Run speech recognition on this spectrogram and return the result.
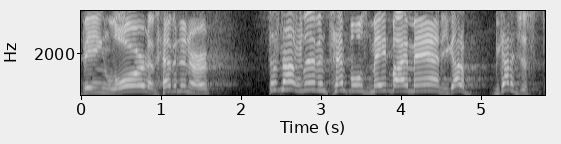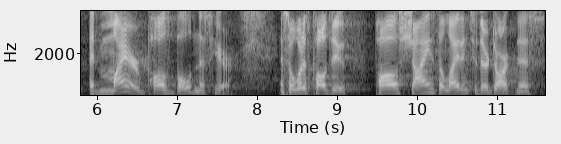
being Lord of heaven and earth, does not live in temples made by man. You gotta, you gotta just admire Paul's boldness here. And so, what does Paul do? Paul shines the light into their darkness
